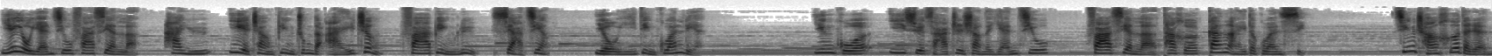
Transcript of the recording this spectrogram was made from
也有研究发现了它与业障病中的癌症发病率下降有一定关联。英国医学杂志上的研究发现了它和肝癌的关系。经常喝的人，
